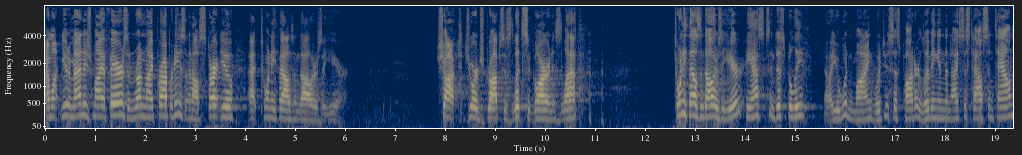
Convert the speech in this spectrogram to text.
I want you to manage my affairs and run my properties, and I'll start you at $20,000 a year. Shocked, George drops his lit cigar in his lap $20,000 a year? He asks in disbelief. Uh, you wouldn't mind, would you, says Potter, living in the nicest house in town,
